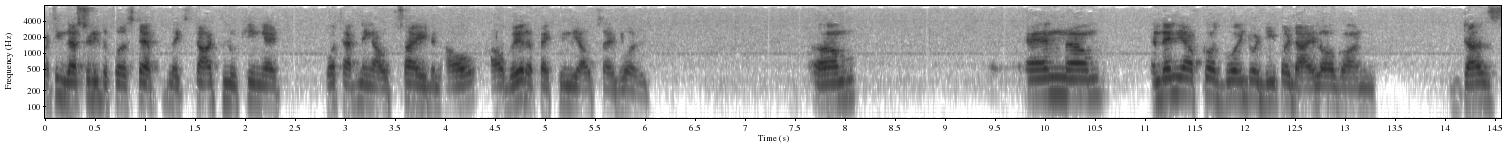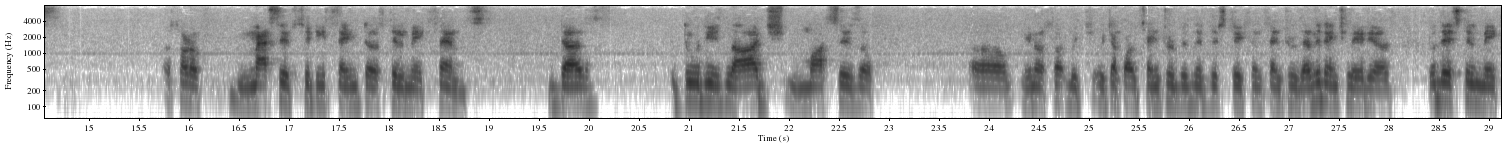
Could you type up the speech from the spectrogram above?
I think that's really the first step, like start looking at what's happening outside and how, how we're affecting the outside world. Um, and um, and then yeah, of course, go into a deeper dialogue on does a sort of massive city center still make sense? Does do these large masses of uh, you know so, which which are called central business districts and central residential areas do they still make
